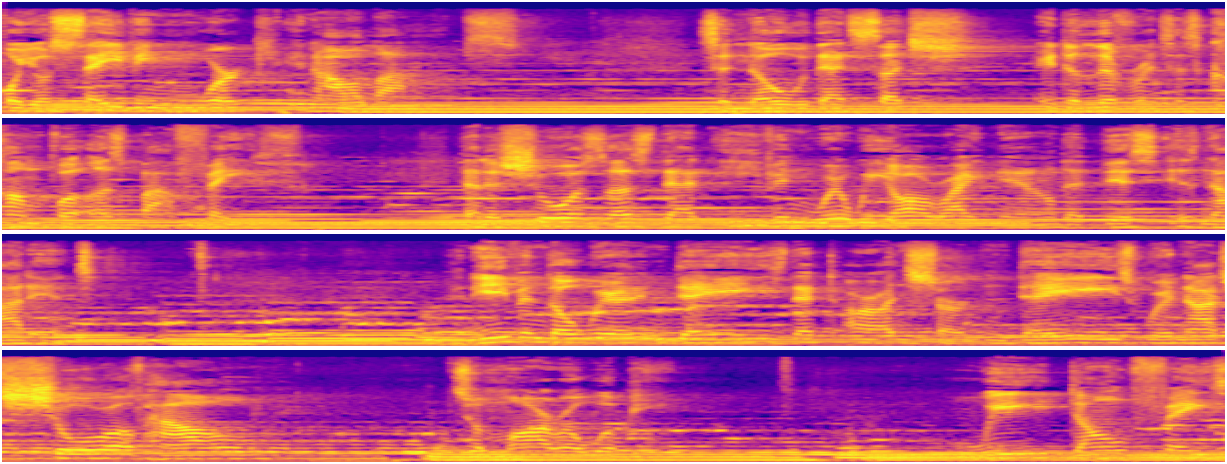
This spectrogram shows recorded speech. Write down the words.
for your saving work in our lives. To know that such a deliverance has come for us by faith that assures us that even where we are right now, that this is not it. And even though we're in days that are uncertain, days we're not sure of how tomorrow will be, we don't face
